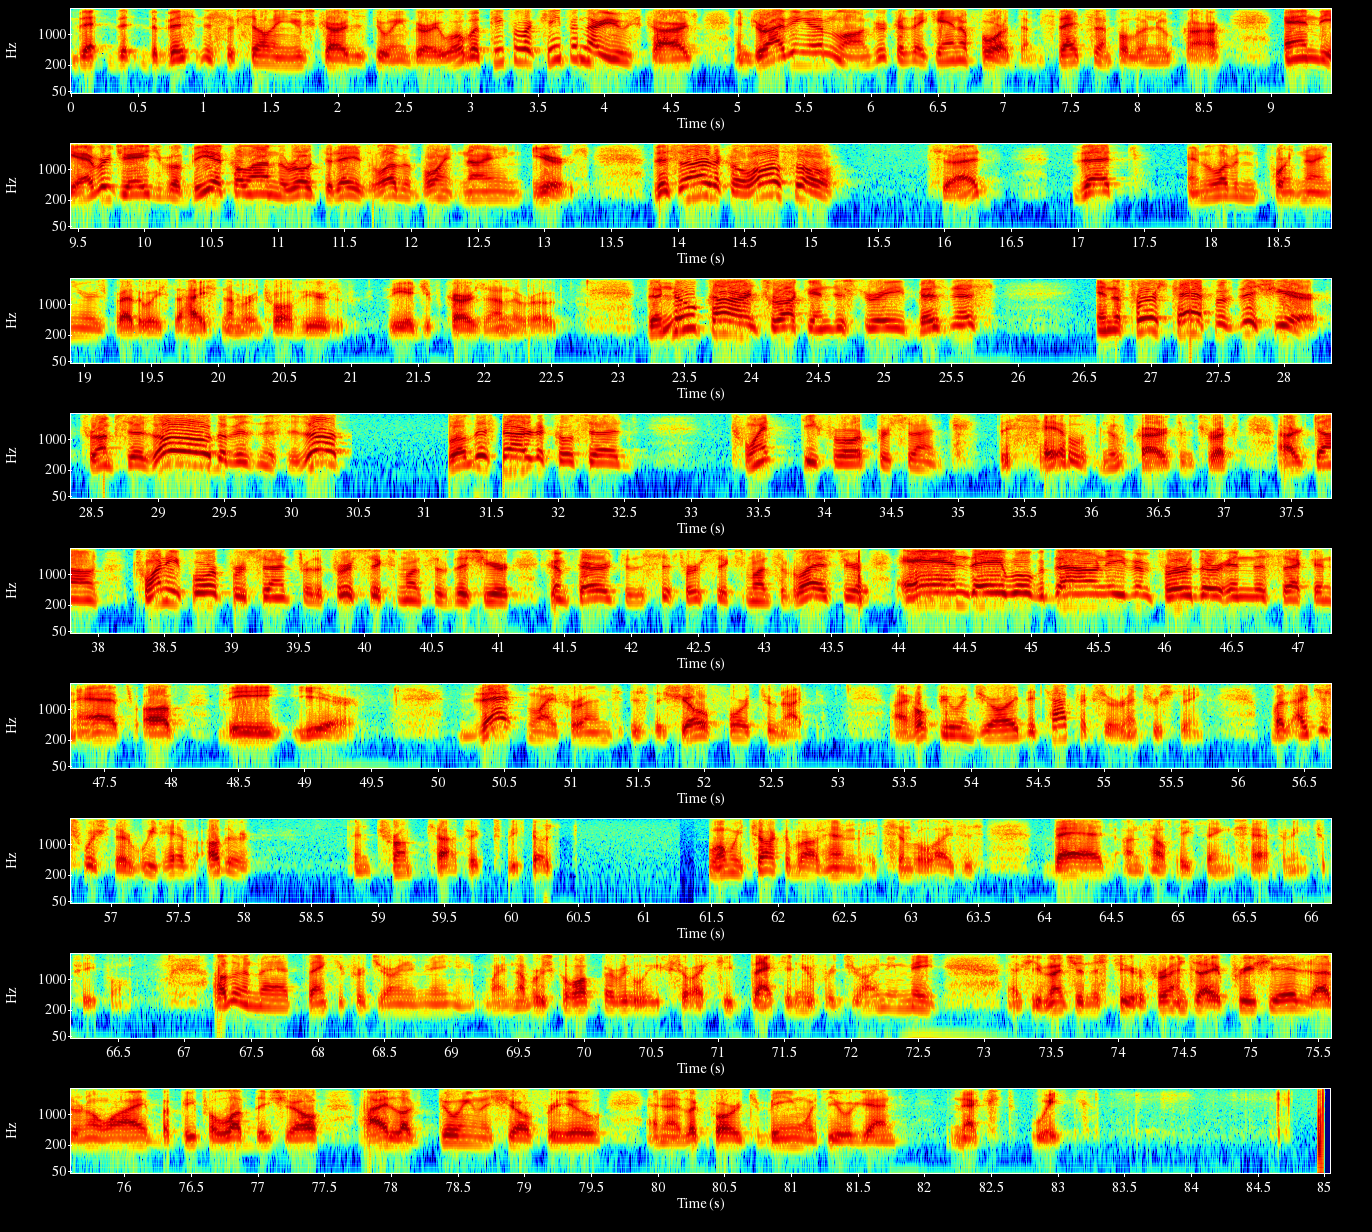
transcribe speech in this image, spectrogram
The, the, the business of selling used cars is doing very well, but people are keeping their used cars and driving them longer because they can't afford them. It's that simple, a new car. And the average age of a vehicle on the road today is 11.9 years. This article also said that, and 11.9 years, by the way, is the highest number in 12 years of the age of cars on the road. The new car and truck industry business in the first half of this year, Trump says, oh, the business is up. Well, this article said 24%. The sale of new cars and trucks are down 24% for the first six months of this year compared to the first six months of last year, and they will go down even further in the second half of the year. That, my friends, is the show for tonight. I hope you enjoyed. The topics are interesting. But I just wish that we'd have other than Trump topics because when we talk about him, it symbolizes bad, unhealthy things happening to people. Other than that, thank you for joining me. My numbers go up every week, so I keep thanking you for joining me. If you mention this to your friends, I appreciate it. I don't know why, but people love the show. I love doing the show for you, and I look forward to being with you again next week.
